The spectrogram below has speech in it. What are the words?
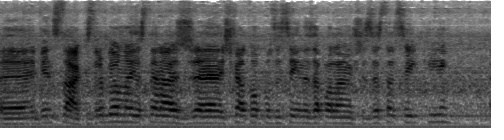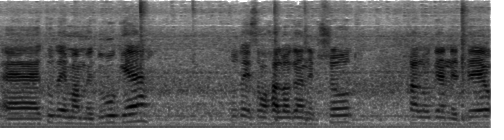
E, więc tak, zrobione jest teraz, że światła pozycyjne zapalają się ze stacyjki. E, tutaj mamy długie. Tutaj są halogeny przód, halogeny tył.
